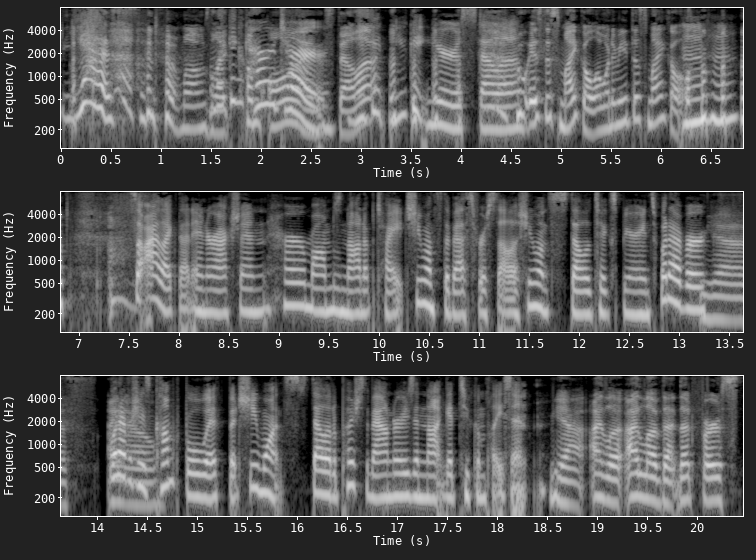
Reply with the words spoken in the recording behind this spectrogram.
yes." I know, mom's I'm like, like, come encourage on, her, Stella. You get, you get yours, Stella. Who is this Michael? I want to meet this Michael. Mhm. So I like that interaction. Her mom's not uptight. She wants the best for Stella. She wants Stella to experience whatever Yes. Whatever she's comfortable with, but she wants Stella to push the boundaries and not get too complacent. Yeah, I love I love that. That first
